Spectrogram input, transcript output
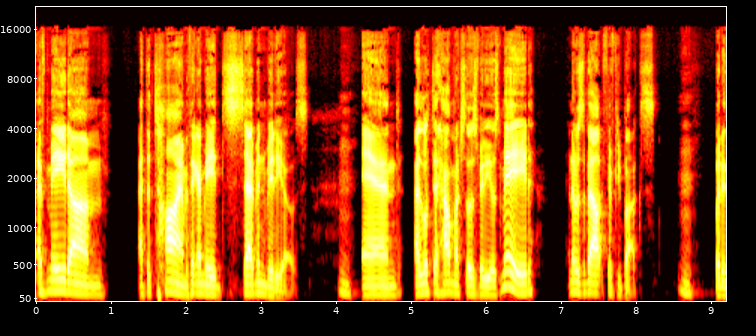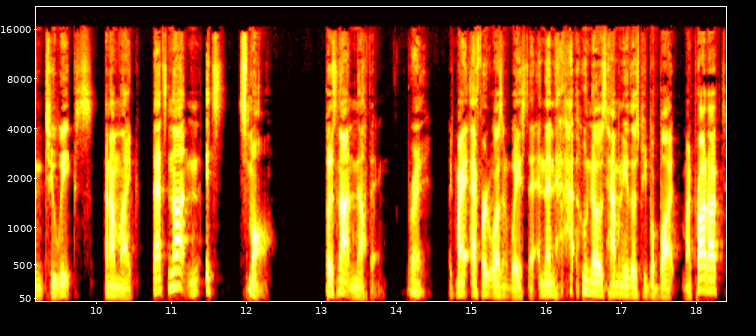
I've made, um, at the time, I think I made seven videos Mm. and I looked at how much those videos made and it was about 50 bucks, Mm. but in two weeks. And I'm like, that's not, it's small, but it's not nothing. Right. Like my effort wasn't wasted. And then who knows how many of those people bought my product.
